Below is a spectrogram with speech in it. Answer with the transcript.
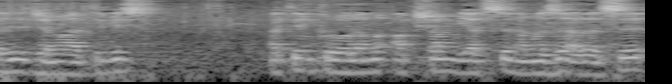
Aziz cemaatimiz Hatim programı akşam yatsı namazı arası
